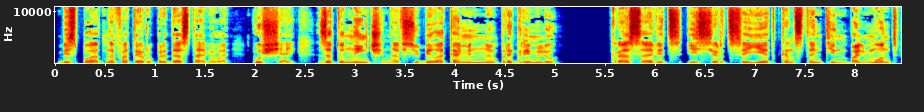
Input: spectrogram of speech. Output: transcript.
бесплатно фатеру предоставила. Пущай, зато нынче на всю белокаменную прогремлю». Красавец и сердцеед Константин Бальмонт,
